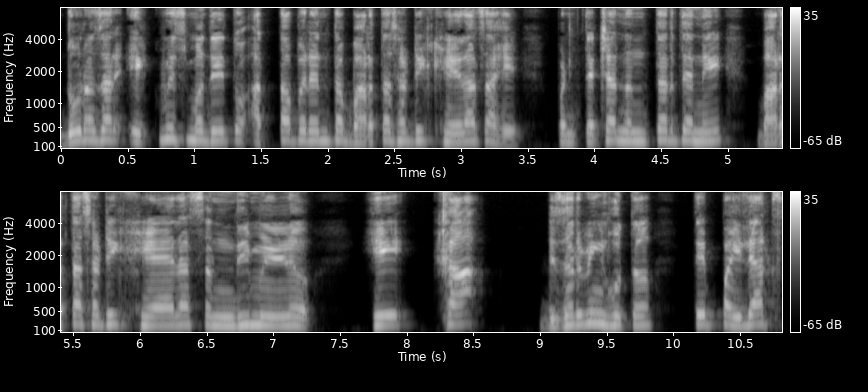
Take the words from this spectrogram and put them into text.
दोन हजार एकवीसमध्ये तो आत्तापर्यंत भारतासाठी खेळलाच आहे पण त्याच्यानंतर त्याने भारतासाठी खेळायला संधी मिळणं हे का डिझर्विंग होतं ते पहिल्याच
